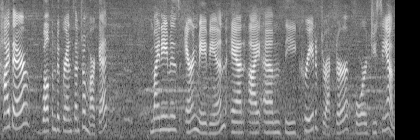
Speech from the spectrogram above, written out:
Hi there. Welcome to Grand Central Market. My name is Erin Mavian, and I am the creative director for GCM.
